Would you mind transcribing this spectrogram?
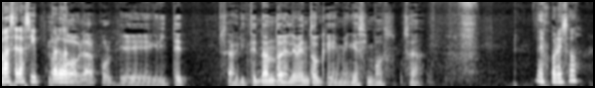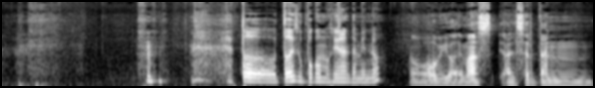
Va a ser así, no perdón. No puedo hablar porque grité, o sea, grité tanto en el evento que me quedé sin voz. O sea. ¿Es por eso? todo, todo es un poco emocional también, ¿no? No, obvio. Además, al ser tan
